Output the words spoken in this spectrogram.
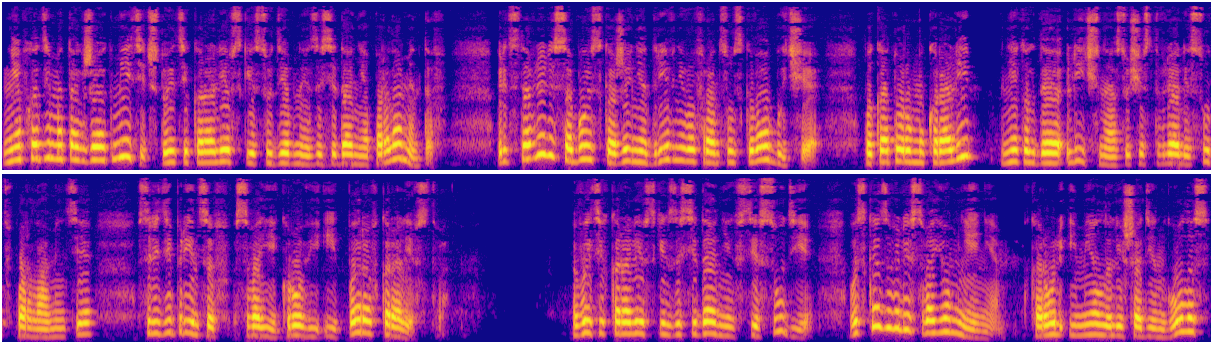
Необходимо также отметить, что эти королевские судебные заседания парламентов представляли собой искажение древнего французского обычая, по которому короли некогда лично осуществляли суд в парламенте среди принцев своей крови и пэров королевства. В этих королевских заседаниях все судьи высказывали свое мнение. Король имел лишь один голос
